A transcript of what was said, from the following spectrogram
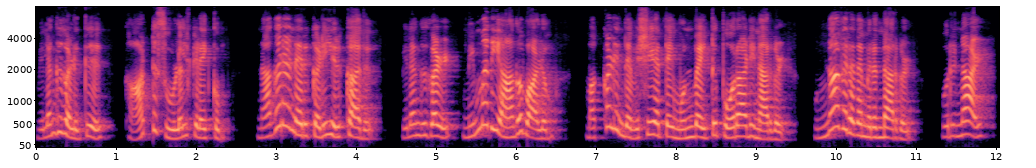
விலங்குகளுக்கு காட்டு சூழல் கிடைக்கும். நகர நெருக்கடி இருக்காது. விலங்குகள் நிம்மதியாக வாழும். மக்கள் இந்த விஷயத்தை முன்வைத்து போராடினார்கள். உண்ணாவிரதம் இருந்தார்கள். ஒரு நாள்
